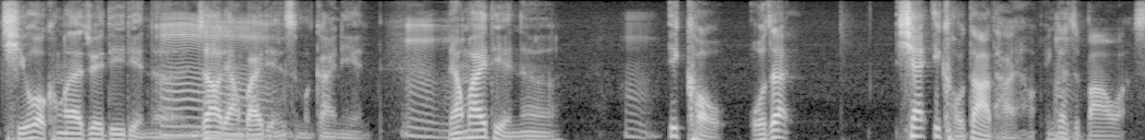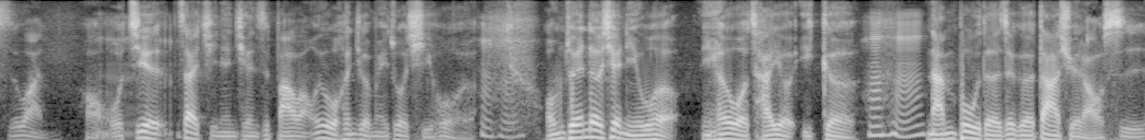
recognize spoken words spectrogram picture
期货控在最低点的，嗯、你知道两百点是什么概念？嗯，两百点呢？嗯，一口我在现在一口大台哈，应该是八万、十、嗯、万。好，我记得在几年前是八万，因为我很久没做期货了。我们昨天热线，你和你和我才有一个南部的这个大学老师，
